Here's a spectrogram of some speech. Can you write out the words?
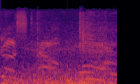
just how far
